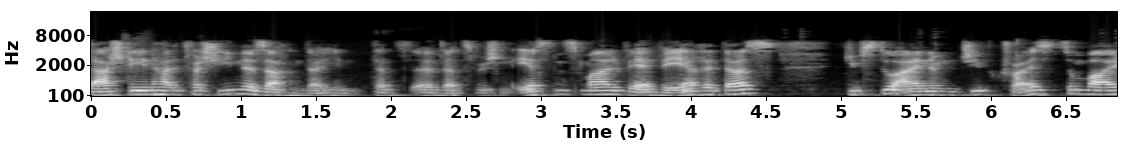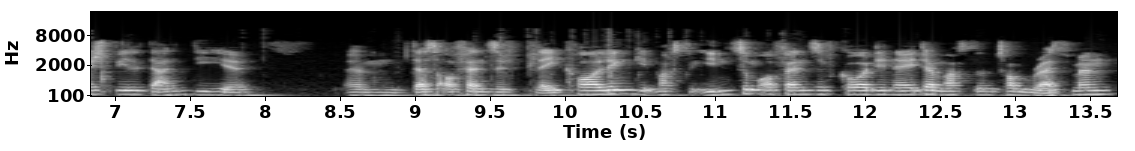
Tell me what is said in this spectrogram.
da stehen halt verschiedene Sachen dahin, äh, dazwischen. Erstens mal, wer wäre das? Gibst du einem Jeep Christ zum Beispiel dann die, ähm, das Offensive Play Calling, machst du ihn zum Offensive Coordinator, machst du einen Tom Rathman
